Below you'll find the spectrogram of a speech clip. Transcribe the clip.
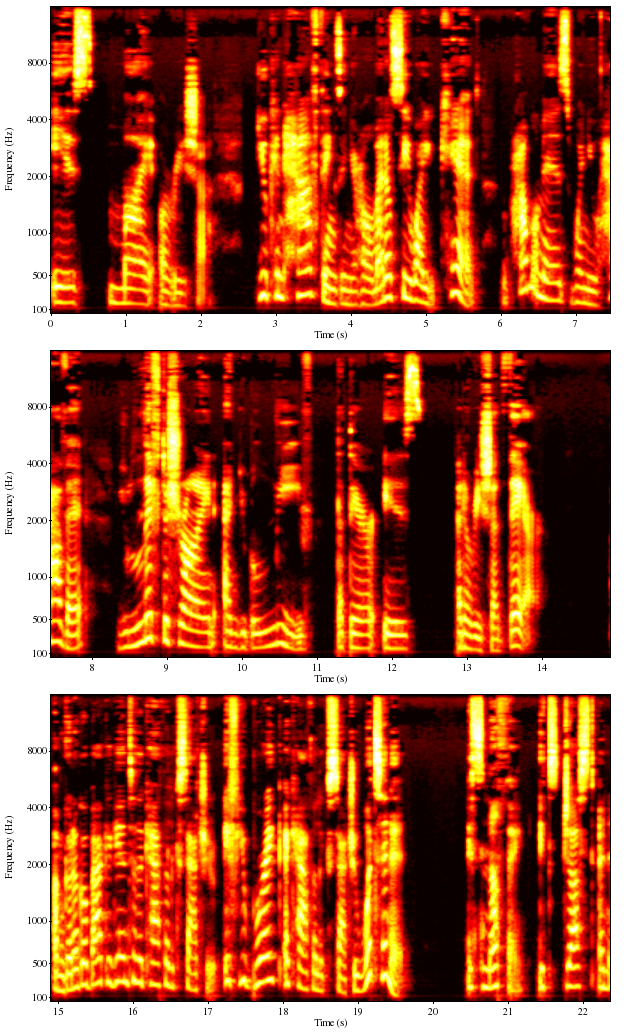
is my Orisha. You can have things in your home. I don't see why you can't. The problem is when you have it, you lift a shrine and you believe that there is an Orisha there. I'm going to go back again to the Catholic statue. If you break a Catholic statue, what's in it? It's nothing. It's just an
